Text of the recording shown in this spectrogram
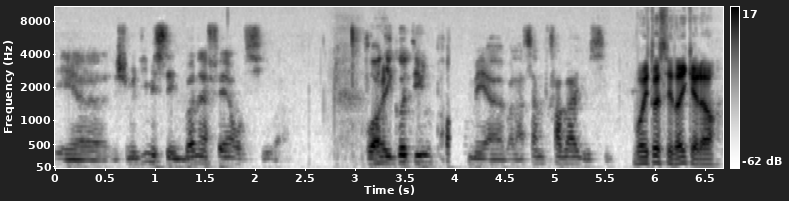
Et euh, je me dis, mais c'est une bonne affaire aussi. Voilà. Pour dégoter une propre, mais euh, voilà, ça me travaille aussi. Bon, et toi, Cédric, alors?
